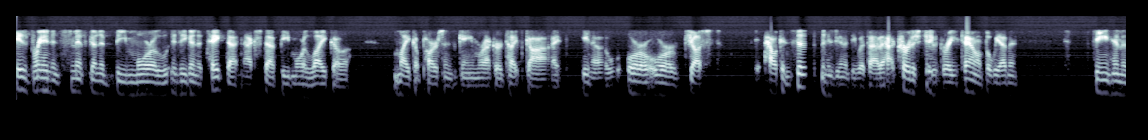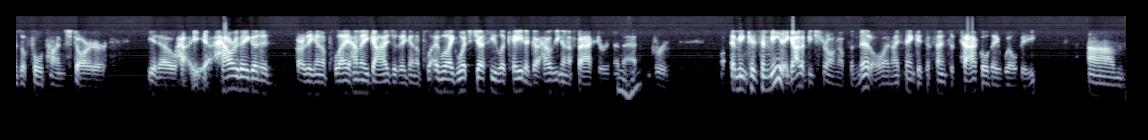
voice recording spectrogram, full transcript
is Brandon Smith going to be more? Is he going to take that next step? Be more like a Micah Parsons game record type guy, you know, or or just how consistent is he going to be with that? Curtis is a great talent, but we haven't seen him as a full time starter. You know, how, how are they going to are they going to play? How many guys are they going to play? Like, what's Jesse Luketa? How's he going to factor into mm-hmm. that group? I mean, because to me, they got to be strong up the middle, and I think at defensive tackle they will be. Um,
